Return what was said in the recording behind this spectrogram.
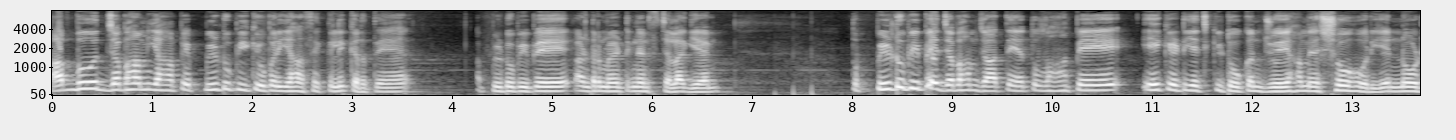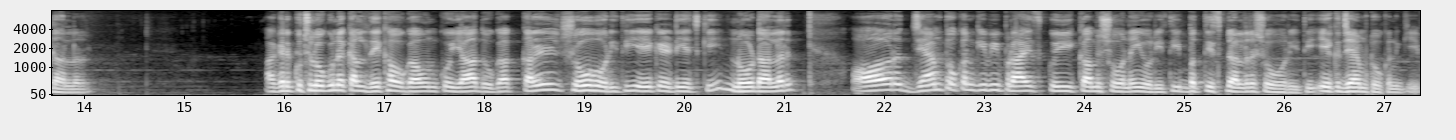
अब जब हम यहाँ पे पी टू पी के ऊपर यहाँ से क्लिक करते हैं, अब पी टू पी पे अंडर मेंटेनेंस चला गया है। तो पी टू पी पे जब हम जाते हैं तो वहाँ पे एक ए टी एच की टोकन जो है, हमें शो हो रही है नो डॉलर अगर कुछ लोगों ने कल देखा होगा, उनको याद होगा, कल शो हो रही थी एक ए टी एच की नो डॉलर और जैम टोकन की भी प्राइस कोई कम शो नहीं हो रही थी, बत्तीस डॉलर शो हो रही थी, एक जैम टोकन की।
